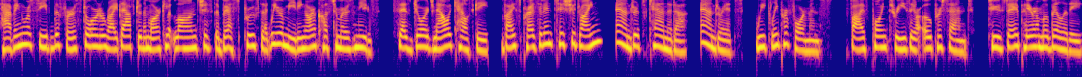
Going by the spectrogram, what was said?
Having received the first order right after the market launch is the best proof that we are meeting our customers' needs, says George Nowakowski, Vice President Tissue Drying, Andritz Canada. Andritz, weekly performance, 5.30%. Tuesday Pierer Mobility.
